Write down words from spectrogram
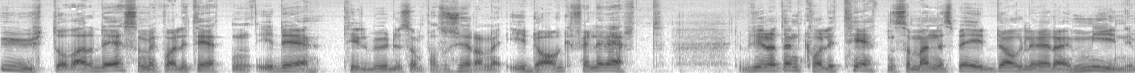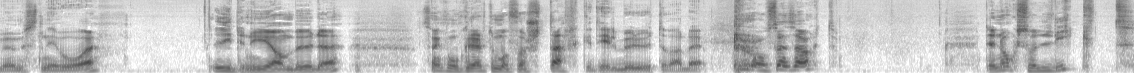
utover det som er kvaliteten i det tilbudet som passasjerene i dag får levert. Det betyr at den kvaliteten som NSB i dag leverer, er minimumsnivået i det nye anbudet. Så en konkurrerte om å forsterke tilbudet utover det. Og som sagt, det er nokså likt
